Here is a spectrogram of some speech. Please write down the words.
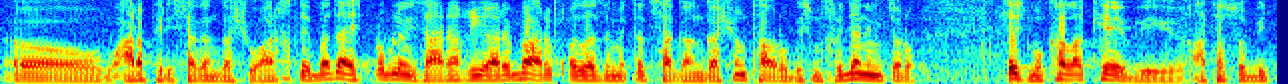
არაფერი საგანგაშო არ ხდება და ეს პრობლემის არაღიარება არის ყველაზე მეტად საგანგაშო მთავრობის მხრიდან, იმიტომ რომ ეს მოქალაქეები ათასობით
